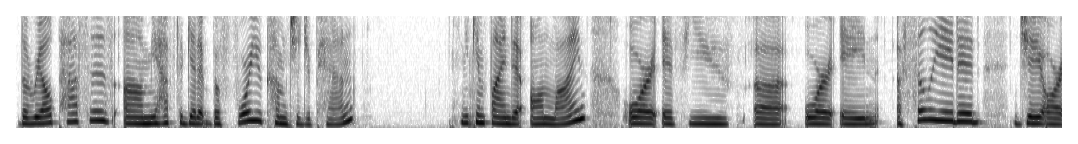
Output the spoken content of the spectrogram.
the rail passes. Um, you have to get it before you come to Japan. You can find it online, or if you uh, or an affiliated JR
